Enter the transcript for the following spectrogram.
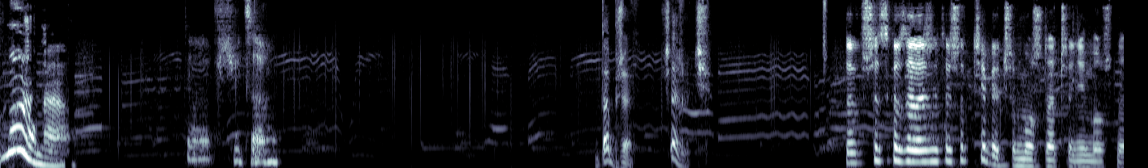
można. To przerzucam. Dobrze, przerzuć. To wszystko zależy też od ciebie, czy można, czy nie można.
